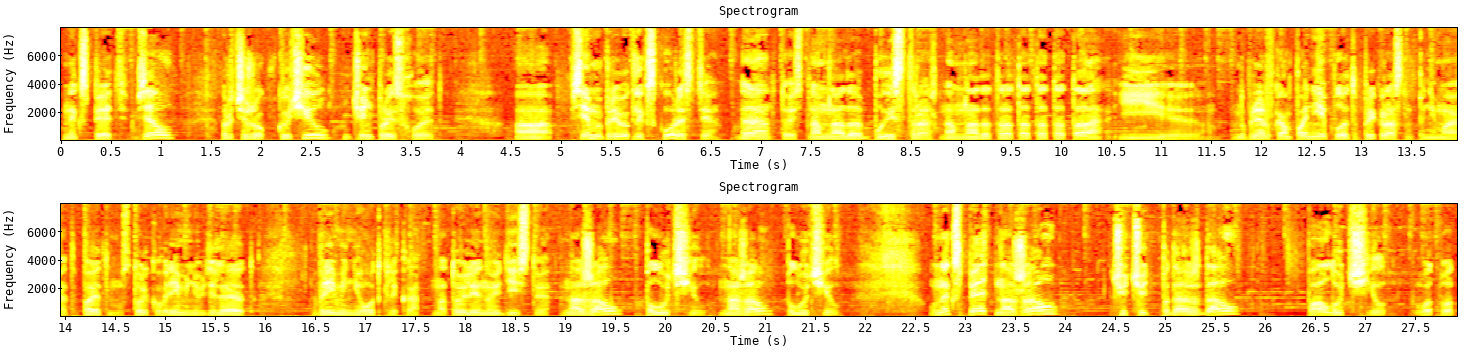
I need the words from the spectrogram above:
на X5 взял, рычажок включил, ничего не происходит. А, все мы привыкли к скорости, да, то есть нам надо быстро, нам надо та-та-та-та-та, и, например, в компании Apple это прекрасно понимают, поэтому столько времени уделяют времени отклика на то или иное действие. Нажал, получил. Нажал, получил. У Nex5 нажал, чуть-чуть подождал, получил. Вот-вот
